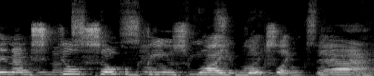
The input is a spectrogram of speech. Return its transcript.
And I'm still so confused why he looks like that.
